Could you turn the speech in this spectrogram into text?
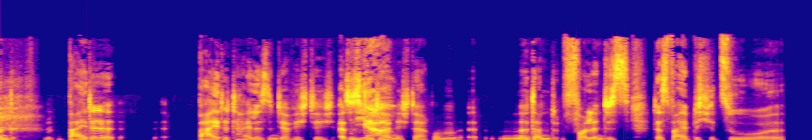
Und beide, beide Teile sind ja wichtig. Also es ja. geht ja nicht darum, äh, ne, dann voll in das, das Weibliche zu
